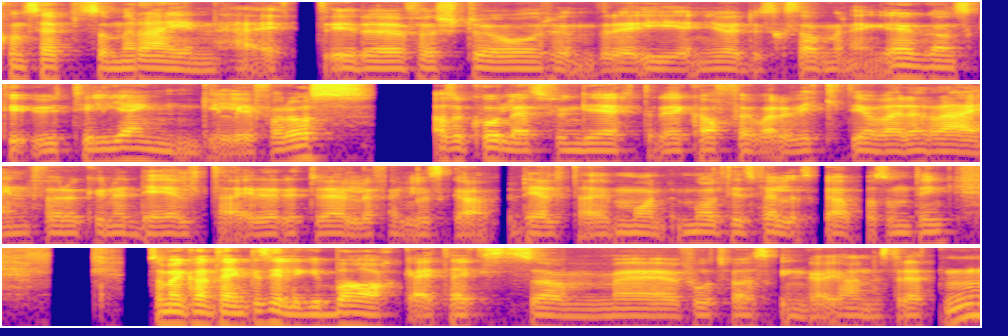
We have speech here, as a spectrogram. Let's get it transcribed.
konsept som renhet i det første århundret i en jødisk sammenheng er ganske utilgjengelig for oss. Altså hvordan fungerte det? Hvorfor var det viktig å være rein for å kunne delta i det rituelle fellesskapet, delta i mål måltidsfellesskap og sånne ting? Som en kan tenke seg ligger bak ei tekst som eh, fotvaskinga i Johannes 13.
